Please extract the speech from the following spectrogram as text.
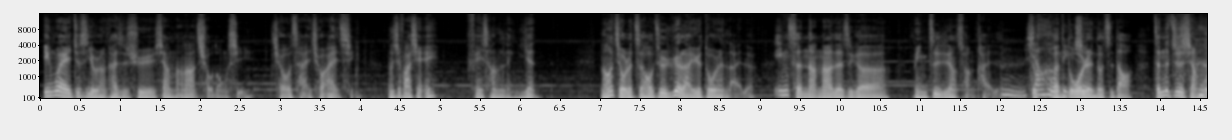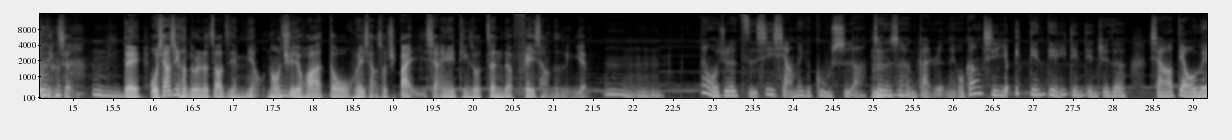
因为就是有人开始去向囊囊求东西。求财、求爱情，然后就发现哎，非常的灵验。然后久了之后，就越来越多人来了，因此囊娜的这个名字就这样传开的。嗯，就很多人都知道，真的就是香火鼎盛。嗯，对，我相信很多人都知道这间庙，然后去的话都会想说去拜一下，嗯、因为听说真的非常的灵验。嗯嗯，但我觉得仔细想那个故事啊，真的是很感人呢。嗯、我刚刚其实有一点点、一点点觉得想要掉泪。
